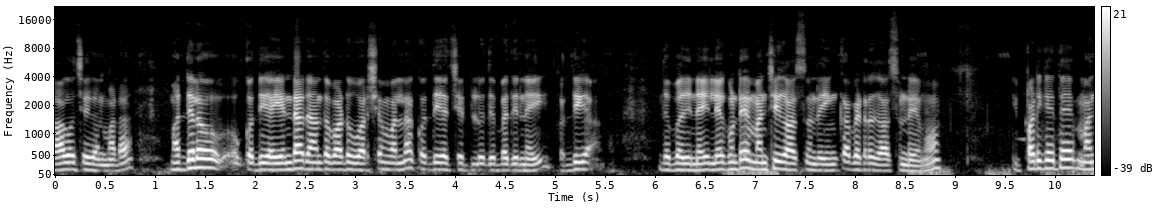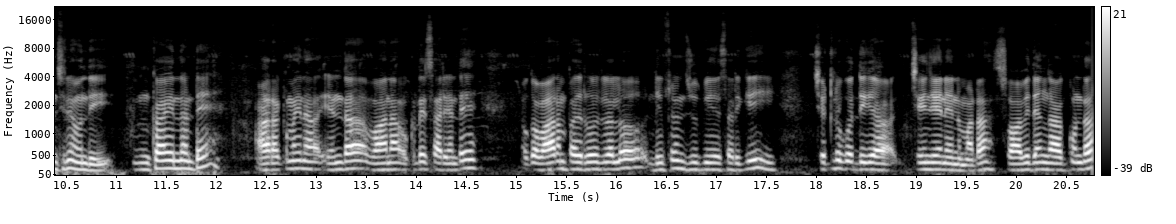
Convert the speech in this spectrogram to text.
బాగా వచ్చేది అనమాట మధ్యలో కొద్దిగా ఎండ దాంతోపాటు వర్షం వల్ల కొద్దిగా చెట్లు దెబ్బతిన్నాయి. కొద్దిగా దెబ్బతిన్నాయి. లేకుంటే మంచిగా కాస్తుండే ఇంకా బెటర్ కాస్తుండేమో ఇప్పటికైతే మంచిగా ఉంది. ఇంకా ఏంటంటే ఆ రకమైన ఎండ వాన ఒకటేసారి అంటే ఒక వారం పది రోజులలో డిఫరెన్స్ చూపించేసరికి చెట్లు కొద్దిగా చేంజ్ అయినాయి అనమాట సో ఆ విధంగా కాకుండా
